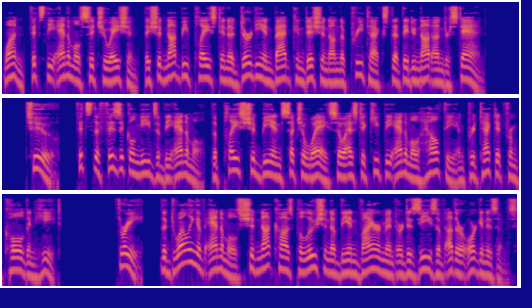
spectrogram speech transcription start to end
1 fits the animal situation, they should not be placed in a dirty and bad condition on the pretext that they do not understand. 2 fits the physical needs of the animal, the place should be in such a way so as to keep the animal healthy and protect it from cold and heat. 3. The dwelling of animals should not cause pollution of the environment or disease of other organisms.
